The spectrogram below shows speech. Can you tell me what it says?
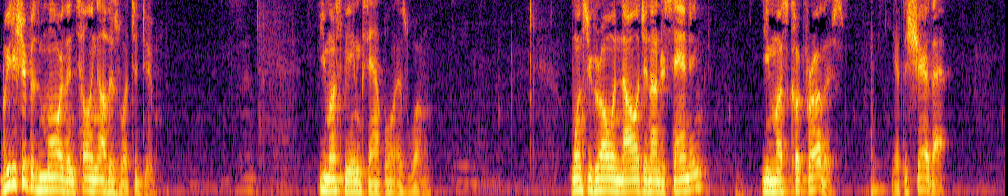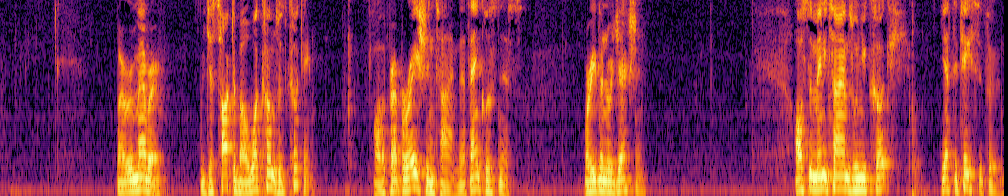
leadership is more than telling others what to do. You must be an example as well. Once you grow in knowledge and understanding, you must cook for others. You have to share that. But remember, we just talked about what comes with cooking all the preparation time, the thanklessness, or even rejection. Also, many times when you cook, you have to taste the food.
